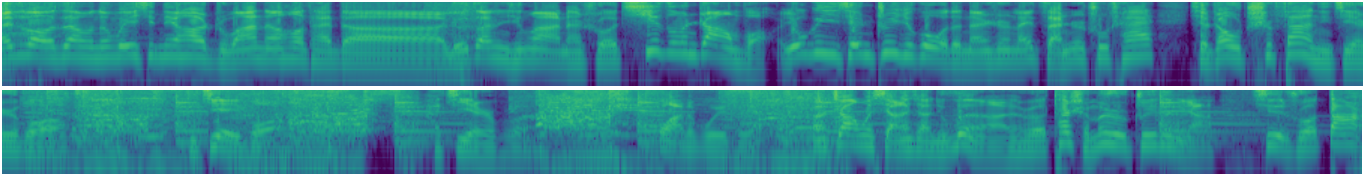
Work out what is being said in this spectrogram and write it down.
来自宝宝在我们的微信电号主播阿南后台的留段子情况，他说妻子问丈夫，有个以前追求过我的男生来咱这出差，想找我吃饭，你介意不？你介意不？还介意不？话都不会说。然后丈夫想了想就问啊，他说他什么时候追的你啊？妻子说大二。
